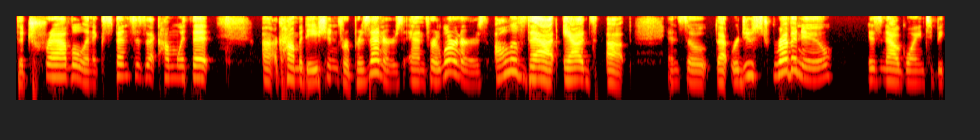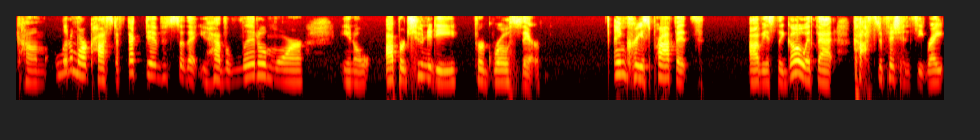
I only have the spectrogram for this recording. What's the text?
the travel and expenses that come with it uh, accommodation for presenters and for learners all of that adds up. And so that reduced revenue is now going to become a little more cost effective so that you have a little more you know opportunity for growth there. Increased profits obviously go with that cost efficiency right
